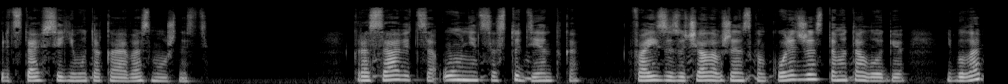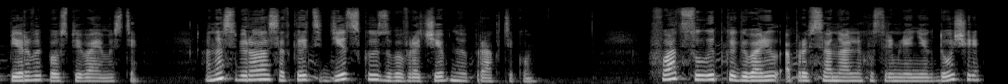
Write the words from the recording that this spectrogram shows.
Представься ему такая возможность. Красавица, умница, студентка. Фаиза изучала в женском колледже стоматологию и была первой по успеваемости. Она собиралась открыть детскую зубоврачебную практику. Фат с улыбкой говорил о профессиональных устремлениях дочери,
